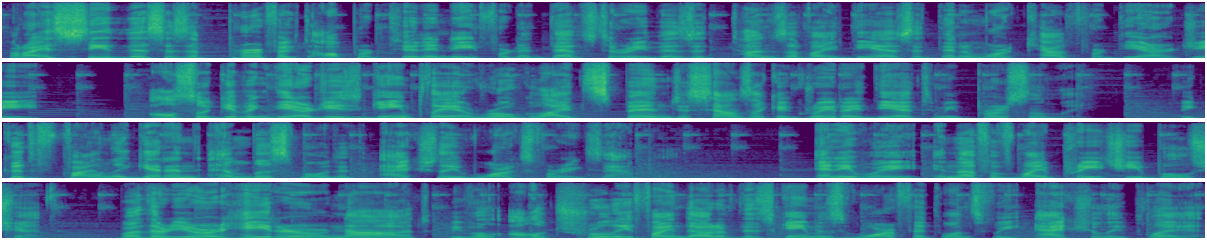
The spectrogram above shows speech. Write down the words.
but I see this as a perfect opportunity for the devs to revisit tons of ideas that didn't work out for DRG. Also giving DRG's gameplay a roguelite spin just sounds like a great idea to me personally. We could finally get an endless mode that actually works for example. Anyway, enough of my preachy bullshit. Whether you're a hater or not, we will all truly find out if this game is worth it once we actually play it.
